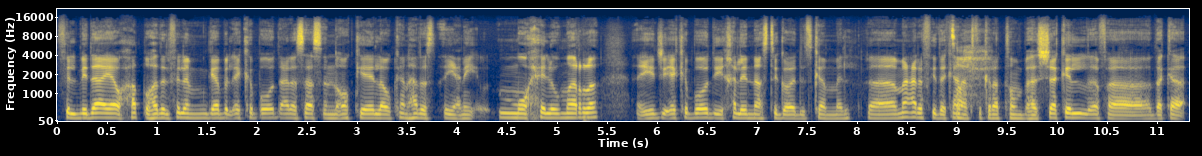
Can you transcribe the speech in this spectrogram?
في البداية وحطوا هذا الفيلم قبل Ichabod على أساس إنه okay لو كان هذا يعني مو حلو مرة يجي إيكابود يخلي الناس تقعد تكمل. فما أعرف إذا كانت صح. فكرتهم بهالشكل فذكاء.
